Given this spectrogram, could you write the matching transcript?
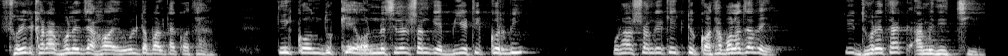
শরীর খারাপ হলে যা হয়, উল্টাপাল্টা কথা। তুই কোন দুঃখে অন্য ছেলের সঙ্গে বিয়ে ঠিক করবি? ওনার সঙ্গে কি একটু কথা বলা যাবে? তুই ধরে থাক, আমি দিচ্ছি।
